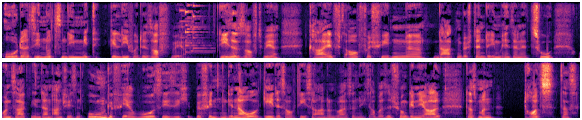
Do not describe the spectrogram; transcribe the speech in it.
oder Sie nutzen die mitgelieferte Software. Diese Software greift auf verschiedene Datenbestände im Internet zu und sagt Ihnen dann anschließend ungefähr, wo Sie sich befinden. Genau geht es auf diese Art und Weise nicht. Aber es ist schon genial, dass man trotz, dass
